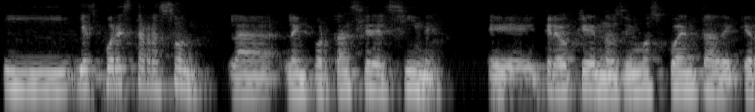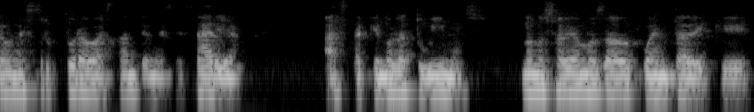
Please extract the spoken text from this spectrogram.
Y, es por esta razón la, importancia del cine. Eh, creo que nos dimos cuenta de que era una estructura bastante necesaria hasta que no la tuvimos. No nos habíamos dado cuenta de que,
